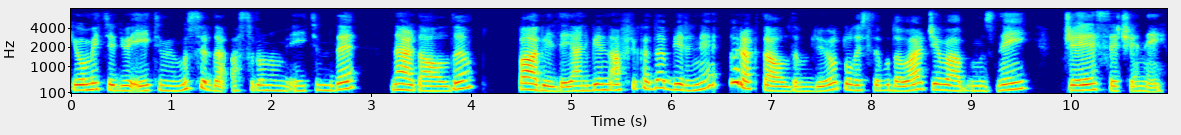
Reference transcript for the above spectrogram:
Geometri diyor eğitimi Mısır'da, astronomi eğitiminde nerede aldım? Babil'de. Yani birini Afrika'da, birini Irak'ta aldım diyor. Dolayısıyla bu da var. Cevabımız ne? C seçeneği.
